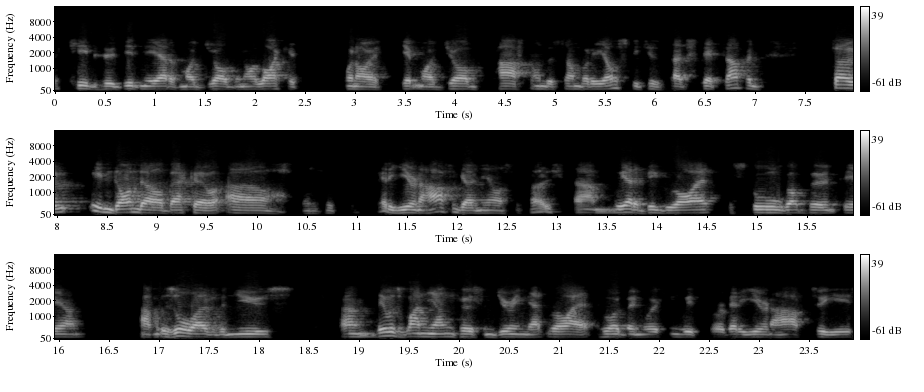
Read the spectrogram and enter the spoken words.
a kid who did me out of my job, and I like it when I get my job passed on to somebody else because they've stepped up. And so in Don Dale back uh, uh about a year and a half ago now, I suppose, um, we had a big riot. The school got burnt down. Um, it was all over the news. Um, there was one young person during that riot who I'd been working with for about a year and a half, two years.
